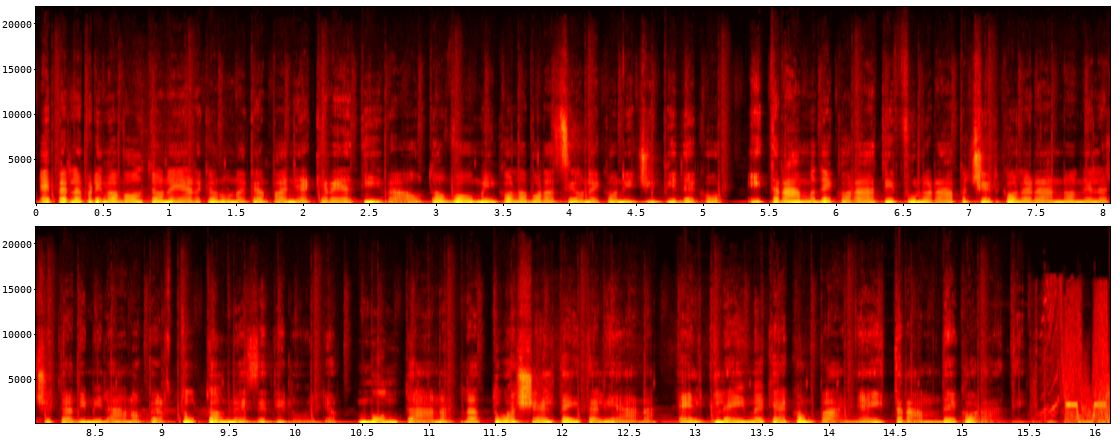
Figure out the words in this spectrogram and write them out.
è per la prima volta on air con una campagna creativa out of home in collaborazione con i GP Deco. I tram decorati full wrap circoleranno nella città di Milano per tutto il mese di luglio. Montana, la tua scelta italiana, è il claim che accompagna i tram decorati.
